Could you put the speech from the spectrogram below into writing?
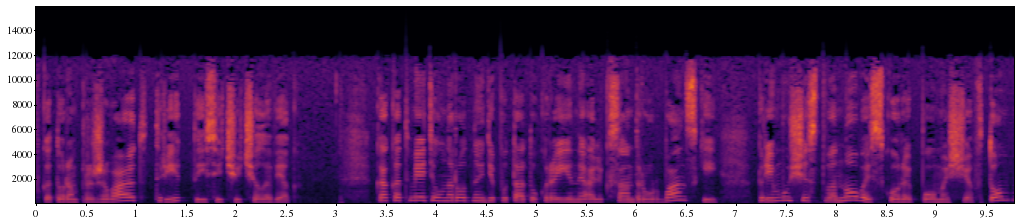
в котором проживают 3000 человек. Как отметил народный депутат Украины Александр Урбанский, преимущество новой скорой помощи в том,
